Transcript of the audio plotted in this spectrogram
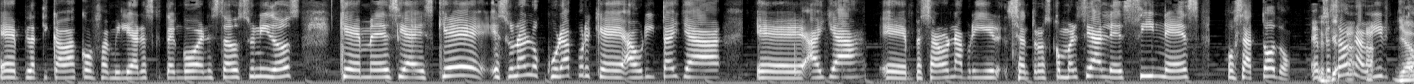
eh, platicaba con familiares que tengo en Estados Unidos que me decía, es que es una locura porque ahorita ya eh, allá eh, empezaron a abrir centros comerciales, cines, o sea, todo, Es que, empezaron ah, a ah, abrir ya todo.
